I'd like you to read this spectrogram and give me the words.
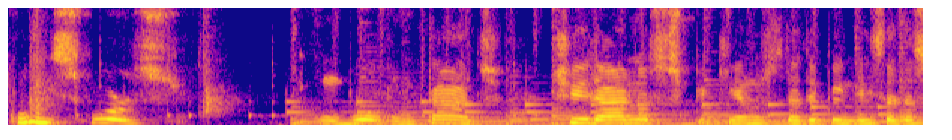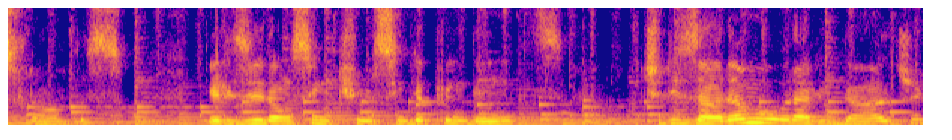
com esforço e com boa vontade, tirar nossos pequenos da dependência das fraldas. Eles irão sentir-se independentes, utilizarão a oralidade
